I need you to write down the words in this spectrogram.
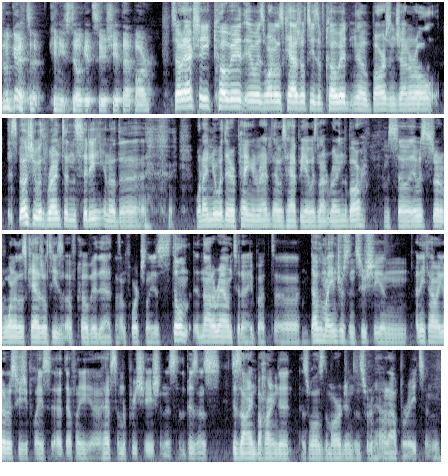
Oh, good. So, can you still get sushi at that bar? So it actually, COVID, it was one of those casualties of COVID. You know, bars in general, especially with rent in the city. You know, the when I knew what they were paying in rent, I was happy I was not running the bar. So it was sort of one of those casualties of COVID that unfortunately is still not around today. But uh, definitely my interest in sushi, and anytime I go to a sushi place, uh, definitely uh, have some appreciation as to the business design behind it, as well as the margins and sort of how it operates, and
